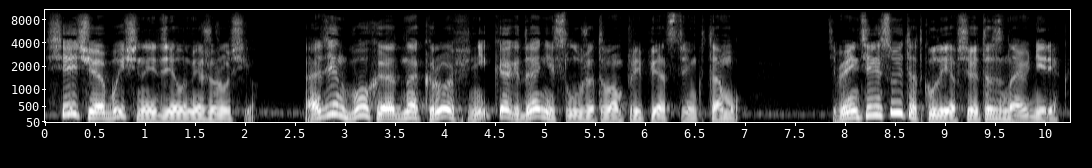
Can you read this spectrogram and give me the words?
Сеча — обычное дело между Русью. Один бог и одна кровь никогда не служат вам препятствием к тому. Тебя интересует, откуда я все это знаю, Нерек?»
